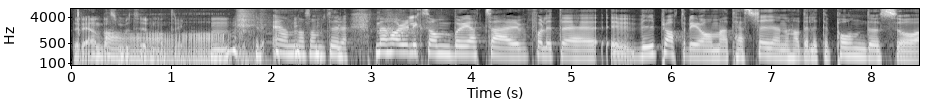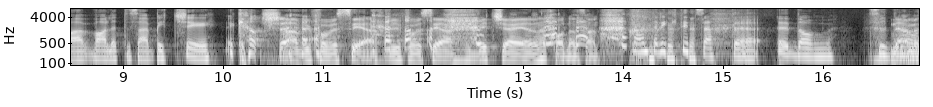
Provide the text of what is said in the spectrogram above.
Det är det enda som betyder någonting. Ja, Det är det enda som betyder. Men har det liksom börjat så här få lite... eh, Vi pratade ju om att hästtjejen hade lite pondus och var lite så här bitchy kanske. Ja, vi får väl se. Vi får väl se hur bitchig jag är den här podden sen. Jag har inte riktigt sett eh, de sidorna Nej, men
